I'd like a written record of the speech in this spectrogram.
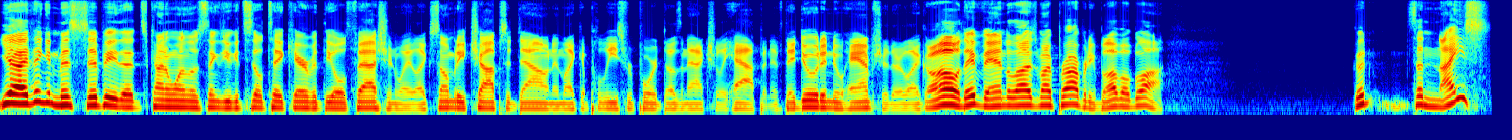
Yeah, I think in Mississippi, that's kind of one of those things you could still take care of it the old-fashioned way. Like somebody chops it down, and like a police report doesn't actually happen. If they do it in New Hampshire, they're like, "Oh, they vandalized my property," blah blah blah. Good. It's a nice.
